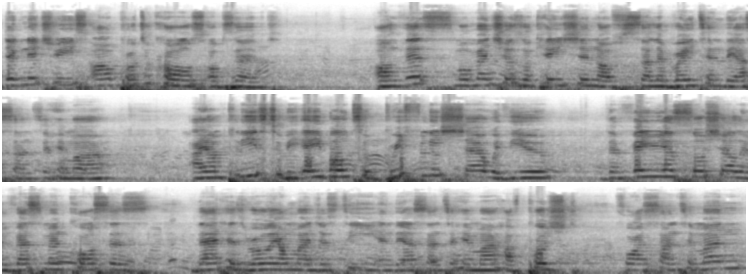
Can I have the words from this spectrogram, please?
dignitaries, all protocols observed. On this momentous occasion of celebrating the Asante Hema, I am pleased to be able to briefly share with you the various social investment courses that His Royal Majesty and the Asante Hema have pushed for Asante Asanteman,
